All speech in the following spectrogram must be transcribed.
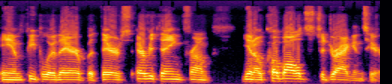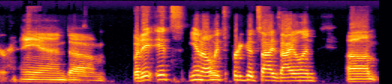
and people are there but there's everything from you know kobolds to dragons here. And um but it, it's you know it's pretty good sized island. Um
